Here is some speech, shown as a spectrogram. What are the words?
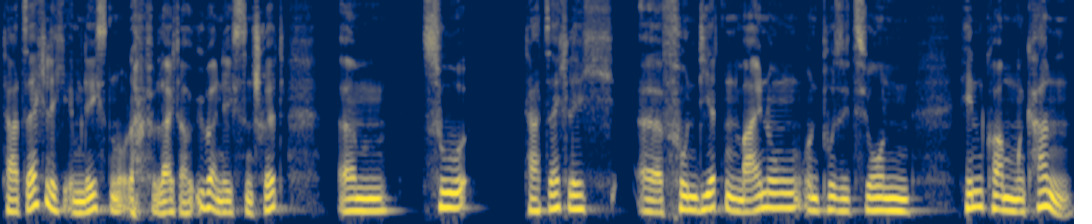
tatsächlich im nächsten oder vielleicht auch übernächsten Schritt ähm, zu tatsächlich äh, fundierten Meinungen und Positionen hinkommen kann.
